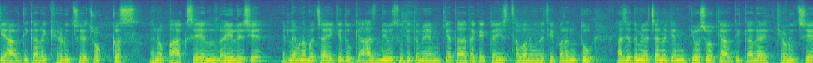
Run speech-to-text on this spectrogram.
કે આવતીકાલે ખેડૂત છે ચોક્કસ એનો પાક છે એ લઈ લેશે. એટલે એમના બચ્ચાએ કીધું કે આજ દિવસ સુધી તમે એમ કહેતા હતા કે કંઈ જ થવાનું નથી, પરંતુ આજે તમે અચાનક એમ કહો છો કે આવતીકાલે ખેડૂત છે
